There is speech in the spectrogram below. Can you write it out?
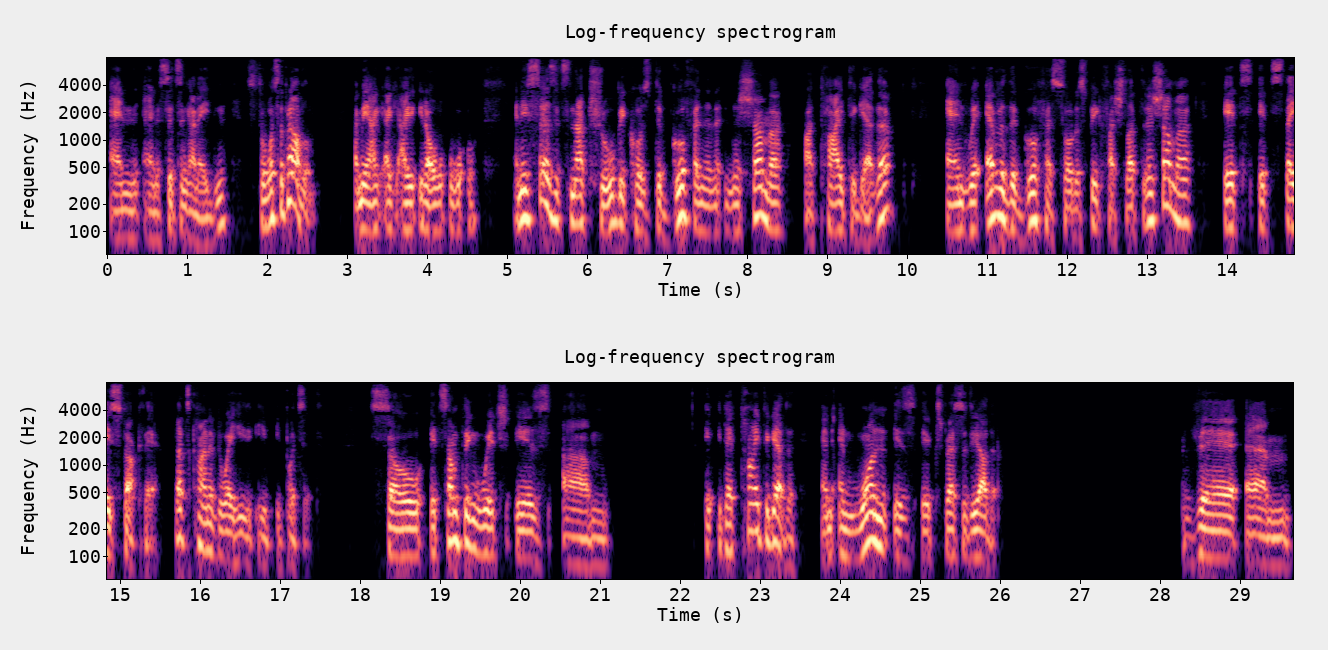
and and it sits in Gan Eden. So what's the problem? I mean, I, I, I, you know, and he says it's not true because the guf and the neshama are tied together, and wherever the guf has, so to speak, fashlept the neshama, it's it stays stuck there. That's kind of the way he, he, he puts it. So it's something which is um, it, they're tied together, and and one is expresses the other. The um,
